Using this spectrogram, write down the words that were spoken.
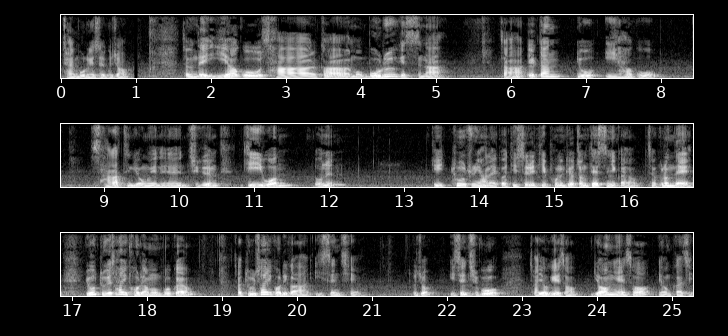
잘 모르겠어요. 그죠? 자 근데 2하고 4가 뭐 모르겠으나 자 일단 요 2하고 4 같은 경우에는 지금 D1 또는 D2 중에 하나일 거예요. D3, D4는 결정됐으니까요. 자, 그런데 요 두 개 사이 거리 한번 볼까요? 자, 둘 사이 거리가 2cm예요. 그죠? 2cm고 자, 여기에서 0에서 0까지.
